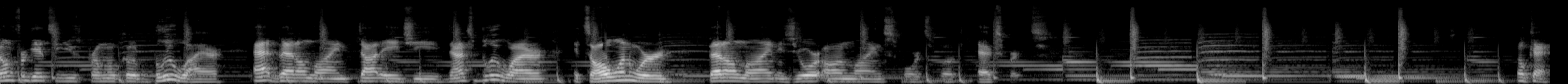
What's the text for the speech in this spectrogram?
Don't forget to use promo code BLUEWIRE at betonline.ag. That's Blue Wire. It's all one word. BetOnline is your online sportsbook experts. Okay.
